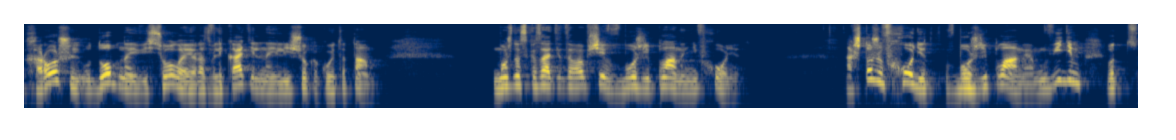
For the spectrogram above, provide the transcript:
Хорошей, удобной, веселой, развлекательной или еще какой-то там. Можно сказать, это вообще в Божьи планы не входит. А что же входит в Божьи планы? Мы видим, вот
